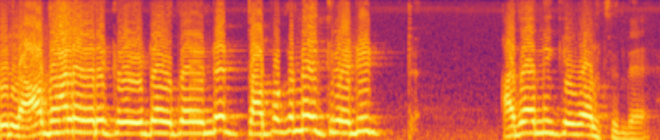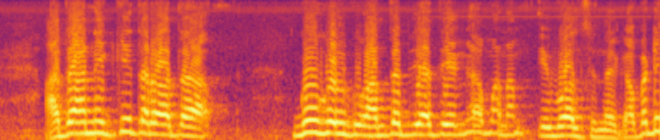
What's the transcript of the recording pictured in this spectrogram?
ఈ లాభాలు ఎవరికి క్రెడిట్ అవుతాయంటే తప్పకుండా ఈ క్రెడిట్ అదానికి ఇవ్వాల్సిందే. అదానికి తర్వాత గూగుల్కు అంతర్జాతీయంగా మనం ఇవ్వాల్సిందే. కాబట్టి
